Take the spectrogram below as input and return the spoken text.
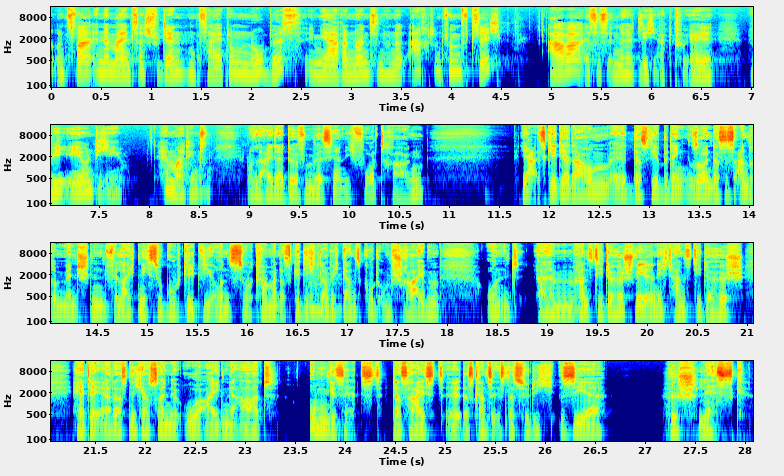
und zwar in der Mainzer Studentenzeitung Nobis im Jahre 1958, aber es ist inhaltlich aktuell wie eh und je. Herr Martinsen. Leider dürfen wir es ja nicht vortragen. Ja, es geht ja darum, äh, dass wir bedenken sollen, dass es anderen Menschen vielleicht nicht so gut geht wie uns. So kann man das Gedicht, mhm. glaube ich, ganz gut umschreiben. Und ähm, Hans-Dieter Hüsch wäre nicht Hans-Dieter Hüsch, hätte er das nicht auf seine ureigene Art umgesetzt. Das heißt, äh, das Ganze ist natürlich sehr Hüschlesk.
